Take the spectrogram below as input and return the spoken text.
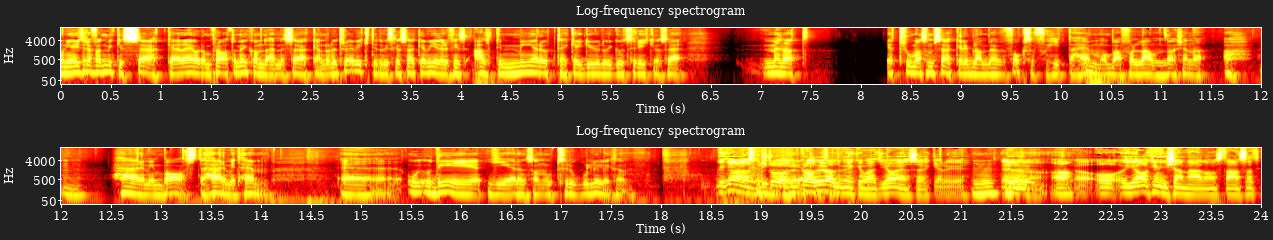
Och ni har ju träffat mycket sökare och de pratar mycket om det här med sökande och det tror jag är viktigt och vi ska söka vidare. Det finns alltid mer att upptäcka i Gud och i Guds rike och sådär. Men att jag tror man som sökare ibland behöver också få hitta hem och bara få landa och känna, ah, här är min bas, det här är mitt hem. Eh, och, och det är ju, ger en sån otrolig liksom, Det kan man förstå. Vi pratar ju liksom. väldigt mycket om att jag är en sökare. Mm. Eller? Ja. Och jag kan ju känna någonstans att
